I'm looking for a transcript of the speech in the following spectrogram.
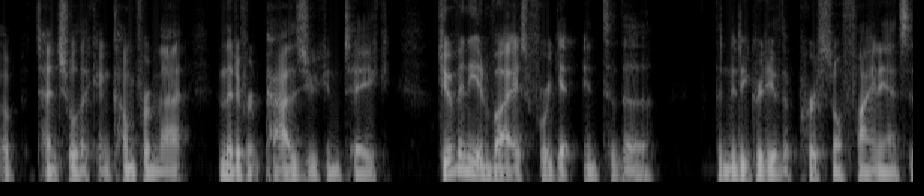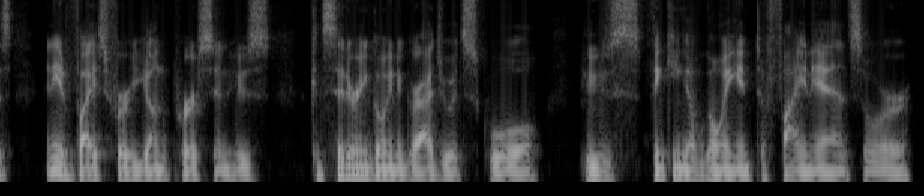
uh, potential that can come from that, and the different paths you can take. Do you have any advice before we get into the the nitty gritty of the personal finances. Any advice for a young person who's considering going to graduate school, who's thinking of going into finance or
